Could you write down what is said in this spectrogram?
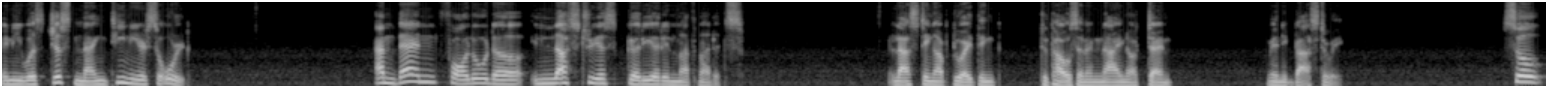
when he was just 19 years old. And then followed a illustrious career in mathematics lasting up to, I think, 2009 or 10 when he passed away. So,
